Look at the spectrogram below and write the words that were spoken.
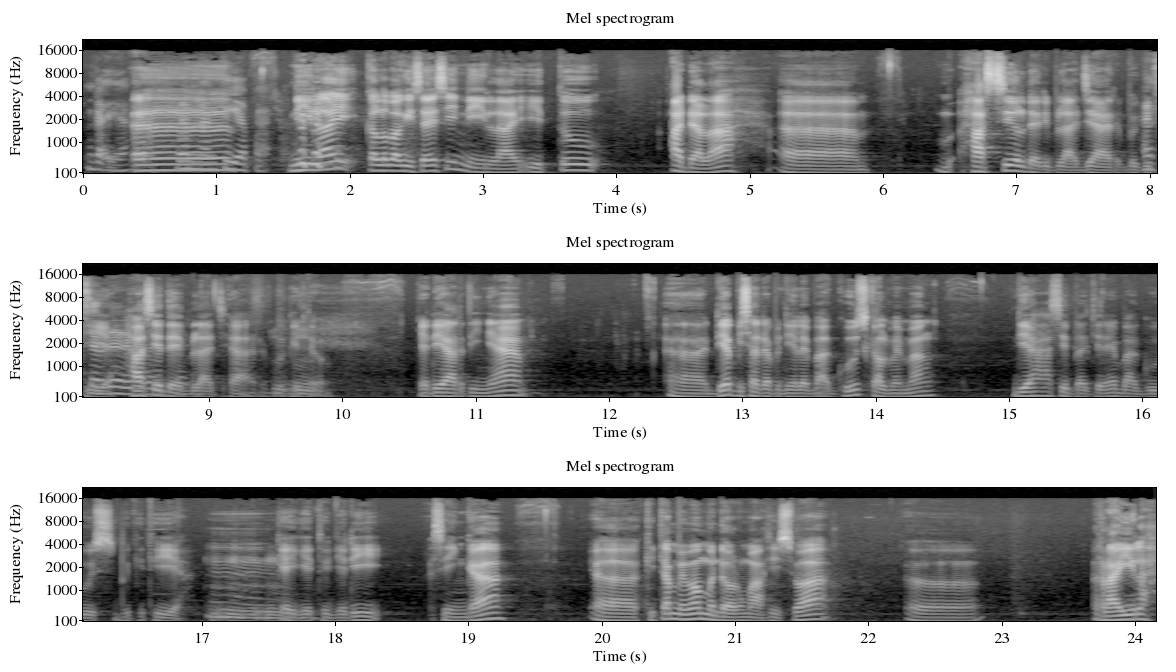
Enggak ya? Dan Eh, nanti ya Pak? Nilai kalau bagi saya sih nilai itu adalah eh, hasil dari belajar begitu Hasil ya. dari hasil dari belajar begitu. Jadi artinya eh, dia bisa dapat nilai bagus kalau memang dia hasil belajarnya bagus begitu ya. Kayak gitu. Jadi sehingga eh, kita memang mendorong mahasiswa eh, raihlah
